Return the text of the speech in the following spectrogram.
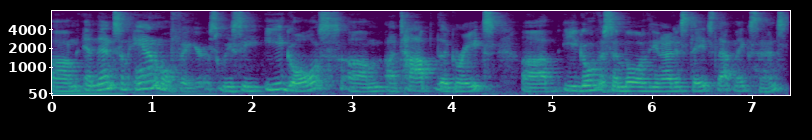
Um, and then some animal figures. We see eagles um, atop the grates. Uh, eagle, the symbol of the United States, that makes sense.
